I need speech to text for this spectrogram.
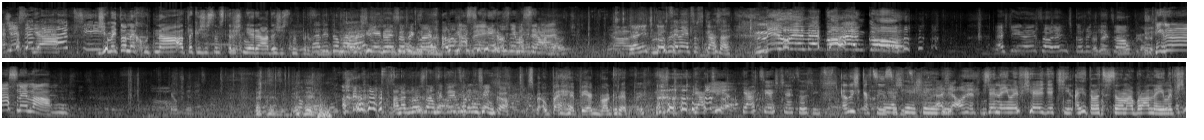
Že jsem nejlepší. Že mi to nechutná a taky, že jsem strašně ráda, že jsme první. Tady to máš. ještě někdo něco řekne? Ale mám si hrozně moc ráda. Janičko, Chceme něco zkázat. Milujeme Bohemku! a ještě někdo něco? Janičko, řekni něco. Nikdo na nás nemá. A nakonec nám řekli něco Růženka. Jsme úplně happy jak dva grepy. Já chci, já chci ještě něco říct. Eliška chce něco říct. A že on je, že nejlepší je děčín a že tahle sezóna byla nejlepší.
